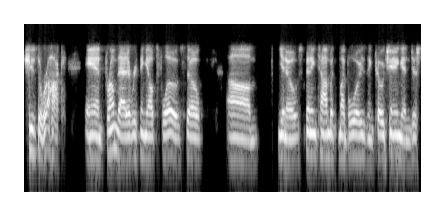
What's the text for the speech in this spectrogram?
she's the rock. And from that everything else flows. So um, you know spending time with my boys and coaching and just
